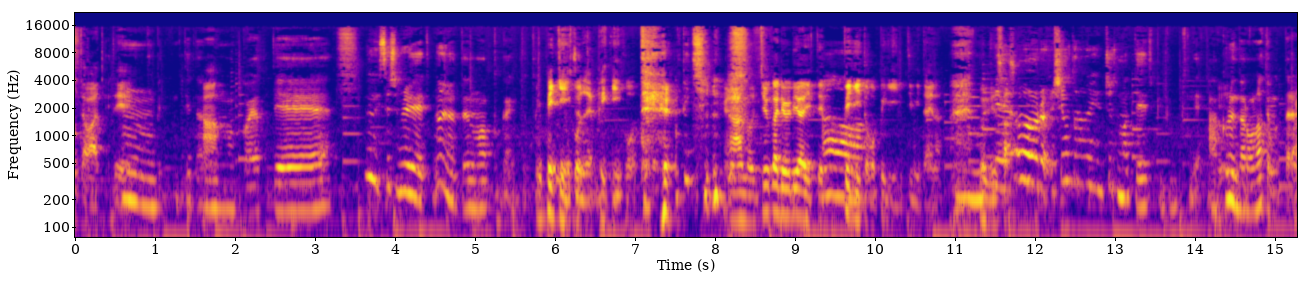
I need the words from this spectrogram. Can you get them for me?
を来たわって。うん、でなんかやって「うん久しぶり。何やってんの?」とか言って北京行こうじゃ北京行こうって。北京？あの中華料理屋行って北京とこ北京行ってみたいな。仕事のにちょっと待って。であ来るんだろうなって思ったら、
